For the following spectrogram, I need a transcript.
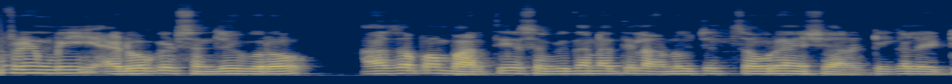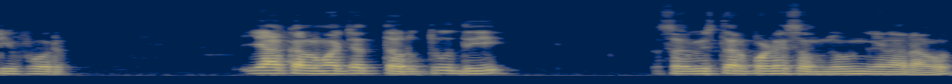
फ्रेंड मी ॲडव्होकेट संजय गुरव. आज आपण भारतीय संविधानातील अनुच्छेद चौऱ्याऐंशी आर्टिकल एटी फोर या कलमाच्या तरतुदी सविस्तरपणे समजून घेणार आहोत.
